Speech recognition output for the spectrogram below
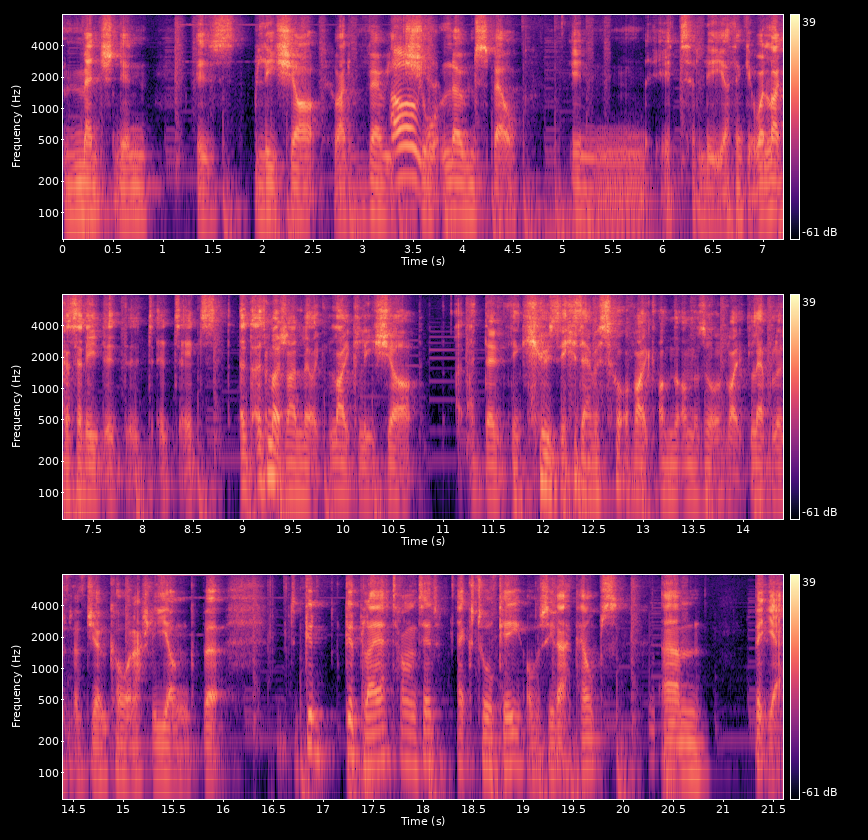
mentioning is Lee Sharpe, who had a very oh, short yeah. loan spell in Italy. I think it. Well, like I said, it, it, it, it's as much as I like, like Lee Sharpe. I don't think he's, he's ever sort of like on the on the sort of like level of, of Joe Cole and Ashley Young, but good good player, talented, ex Torquay. Obviously that helps. Um, but yeah,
